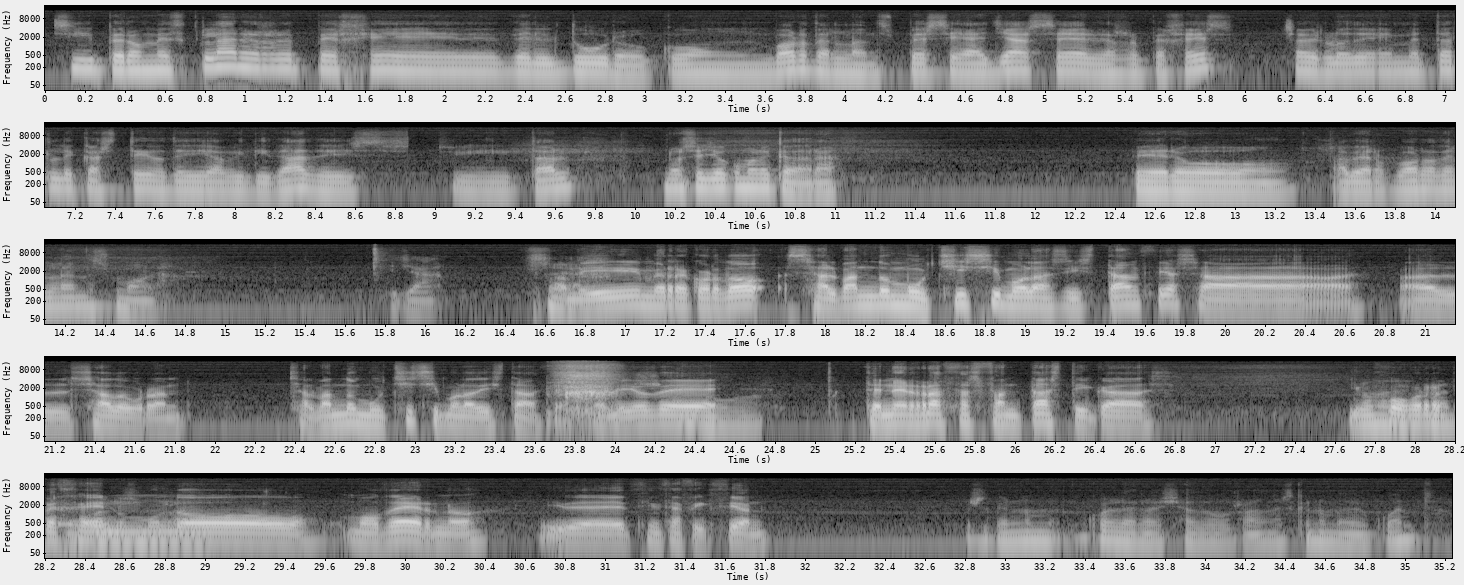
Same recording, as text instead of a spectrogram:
Sí, pero mezclar RPG del duro con Borderlands, pese a ya ser RPGs, ¿Sabes? Lo de meterle casteo de habilidades y tal. No sé yo cómo le quedará. Pero, a ver, Borderlands mola. Y ya. A mí me recordó salvando muchísimo las distancias a- al Shadowrun. Salvando muchísimo la distancia. Aquello de tener razas fantásticas y un juego RPG en un mundo moderno y de ciencia ficción. es que no me- ¿Cuál era Shadowrun? Es que no me doy cuenta.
